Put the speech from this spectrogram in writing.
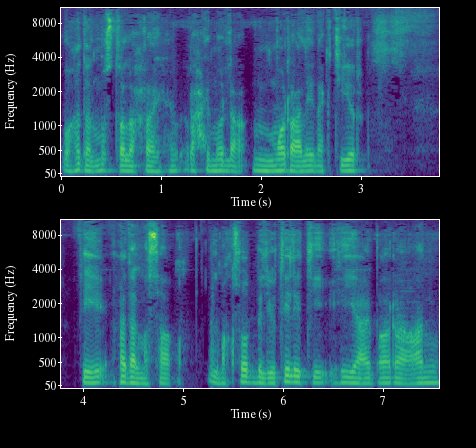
وهذا المصطلح راح يمر علينا كثير في هذا المساق. المقصود بال utility هي عبارة عن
